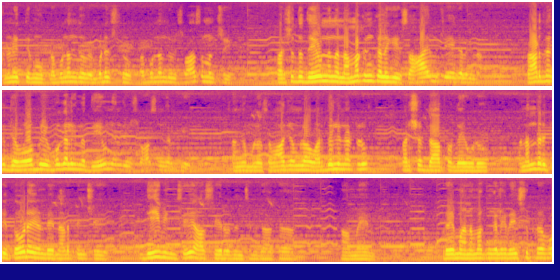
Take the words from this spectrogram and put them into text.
అనునిత్యము ప్రభునందు వెంబడిస్తూ ప్రభునందు విశ్వాసం ఉంచి పరిశుద్ధ దేవుని నమ్మకం కలిగి సహాయం చేయగలిగిన ప్రార్థనకు జవాబు ఇవ్వగలిగిన దేవుని అందు విశ్వాసం కలిగి సంఘంలో సమాజంలో వర్ధిల్లినట్లు పరిశుద్ధాత్మ దేవుడు మనందరికీ తోడయండి నడిపించి దీవించి ఆశీర్వదించిన గాక. ఆమె ప్రేమ నమ్మకం కలిగిన యేసు ప్రభ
